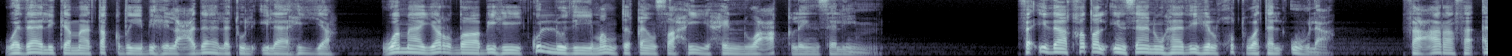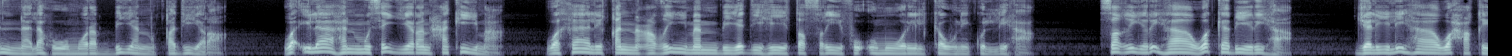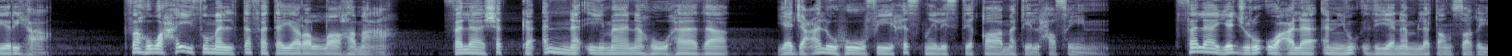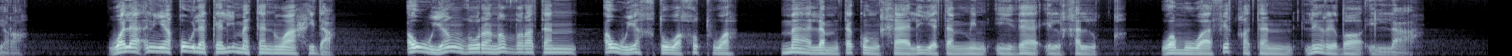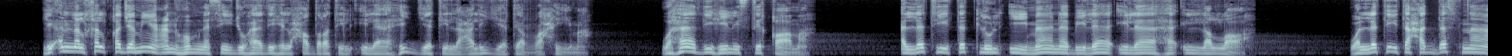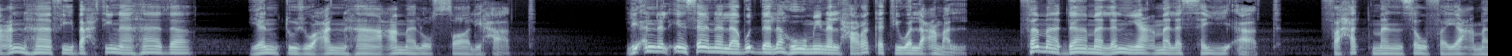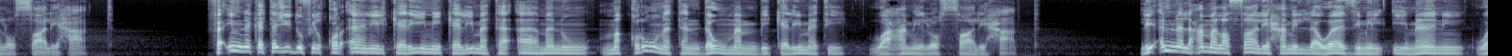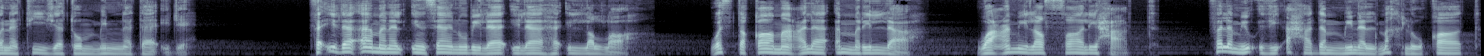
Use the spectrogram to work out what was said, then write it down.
وذلك ما تقضي به العدالة الإلهية وما يرضى به كل ذي منطق صحيح وعقل سليم. فإذا خطى الإنسان هذه الخطوة الأولى فعرف أن له مربيا قديرا. وإلها مسيرا حكيما وخالقا عظيما بيده تصريف أمور الكون كلها صغيرها وكبيرها جليلها وحقيرها فهو حيثما التفت يرى الله معه فلا شك أن إيمانه هذا يجعله في حصن الاستقامة الحصين فلا يجرؤ على أن يؤذي نملة صغيرة. ولا أن يقول كلمة واحدة أو ينظر نظرة أو يخطو خطوة ما لم تكن خالية من إيذاء الخلق وموافقة لرضاء الله. لأن الخلق جميعا هم نسيج هذه الحضرة الإلهية العلية الرحيمة وهذه الاستقامة التي تتلو الإيمان بلا إله إلا الله. والتي تحدثنا عنها في بحثنا هذا ينتج عنها عمل الصالحات. لأن الإنسان لا بد له من الحركة والعمل فما دام لن يعمل السيئات فحتما سوف يعمل الصالحات. فإنك تجد في القرآن الكريم كلمة آمنوا مقرونة دوما بكلمة وعملوا الصالحات. لأن العمل الصالح من لوازم الإيمان ونتيجة من نتائجه. فإذا آمن الإنسان بلا إله إلا الله واستقام على أمر الله وعمل الصالحات فلم يؤذ أحدا من المخلوقات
